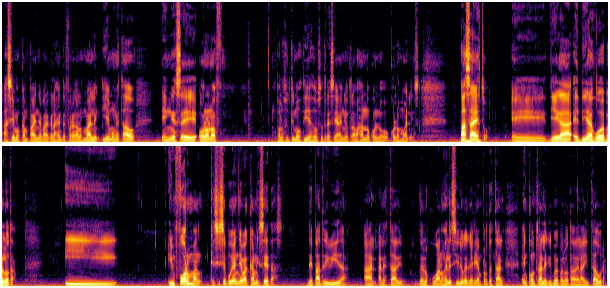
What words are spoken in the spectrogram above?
hacíamos campaña para que la gente fuera a los Marlins, y hemos estado en ese on and off por los últimos 10, 12, 13 años trabajando con, lo- con los Marlins. Pasa esto, eh, llega el día de juego de pelota y informan que sí se podían llevar camisetas de patria y vida al, al estadio de los cubanos del exilio que querían protestar en contra del equipo de pelota de la dictadura,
